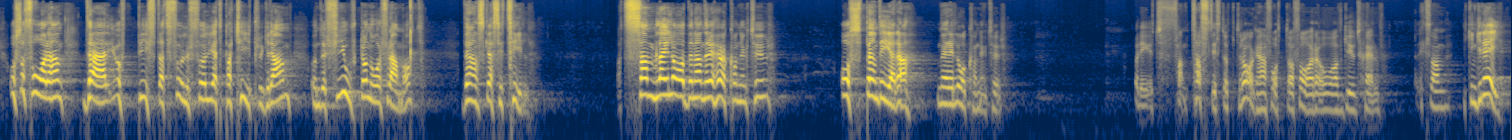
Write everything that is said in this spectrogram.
Och så får han där i uppgift att fullfölja ett partiprogram under 14 år framåt där han ska se till att samla i ladorna när det är högkonjunktur och spendera när det är lågkonjunktur. Och det är ett fantastiskt uppdrag han fått av farao och av Gud själv. Liksom, vilken grej!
